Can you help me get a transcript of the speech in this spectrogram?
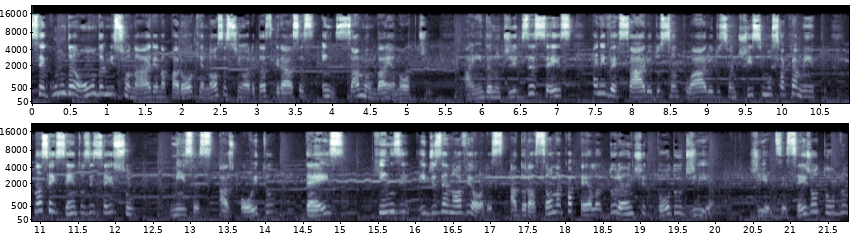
segunda onda missionária na paróquia Nossa Senhora das Graças, em Samambaia Norte. Ainda no dia 16, aniversário do Santuário do Santíssimo Sacramento, na 606 Sul. Missas às 8, 10, 15 e 19 horas. Adoração na capela durante todo o dia. Dia 16 de outubro,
